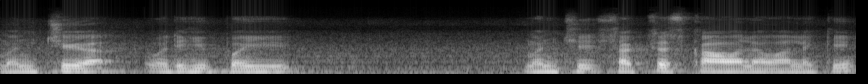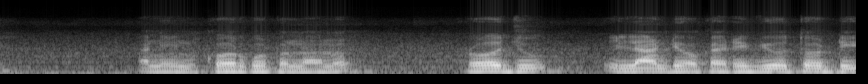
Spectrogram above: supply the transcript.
మంచిగా ఒదిగిపోయి మంచి సక్సెస్ కావాలి వాళ్ళకి అని నేను కోరుకుంటున్నాను. రోజు ఇలాంటి ఒక రివ్యూ తోటి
